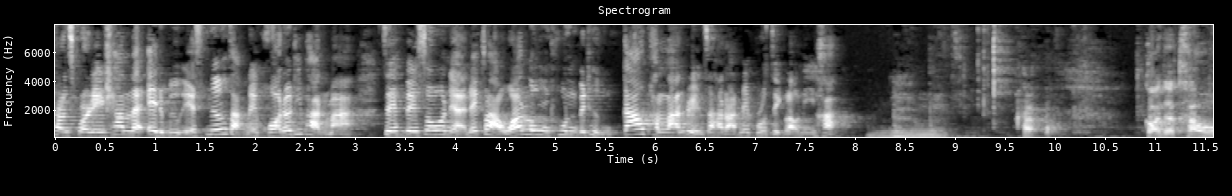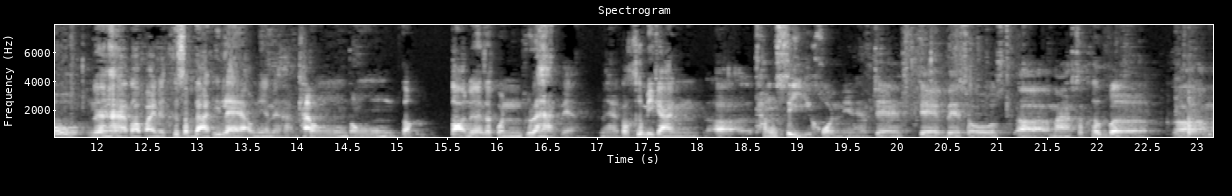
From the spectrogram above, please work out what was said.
transportation และ AWS เนื่องจากใน quarter ที่ผ่านมาเจฟฟ์ เบโซส เนี่ยได้กล่าวว่าลงทุนไปถึง 9,000 ล้านเหรียญสหรัฐใน project เหล่านี้ค่ะอืมครับก่อนจะเข้าเนื้อหาต่อไปเนี่ยคือสัปดาห์ที่แล้วเนี่ยนะครับครับต้องต้องต้อง ต่อเนื่องจากวันพฤหัสเนี่ยนะฮะก็คือมีการเอ่อทั้ง 4 คนเนี่ยนะครับเจฟเจฟเบโซสเอ่อมาร์คซักเคอร์เบิร์กเอ่อ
